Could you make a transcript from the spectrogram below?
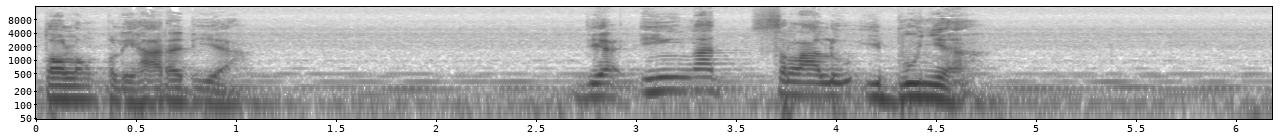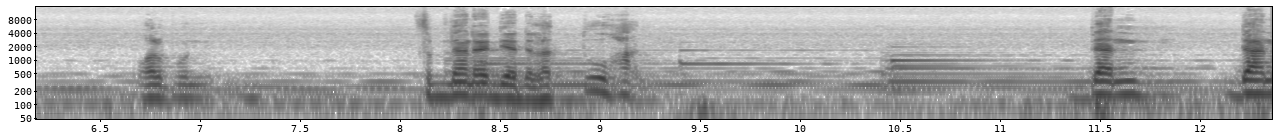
tolong pelihara dia. Dia ingat selalu ibunya, walaupun sebenarnya dia adalah Tuhan. Dan dan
